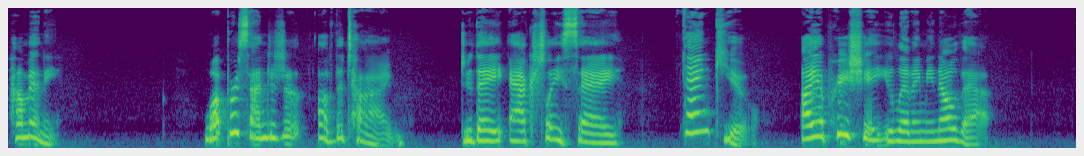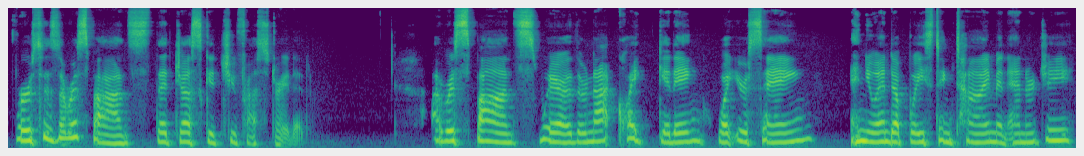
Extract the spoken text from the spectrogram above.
How many? What percentage of the time do they actually say, Thank you? I appreciate you letting me know that, versus a response that just gets you frustrated? A response where they're not quite getting what you're saying and you end up wasting time and energy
